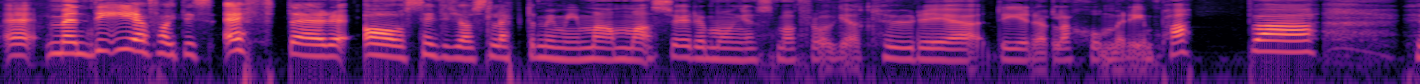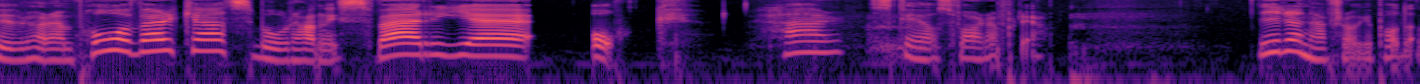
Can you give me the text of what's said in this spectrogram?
Eh, men det är faktiskt efter avsnittet jag släppte med min mamma så är det många som har frågat hur är din relation med din pappa? Hur har den påverkats? Bor han i Sverige? Och här ska jag svara på det. I den här frågepodden.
